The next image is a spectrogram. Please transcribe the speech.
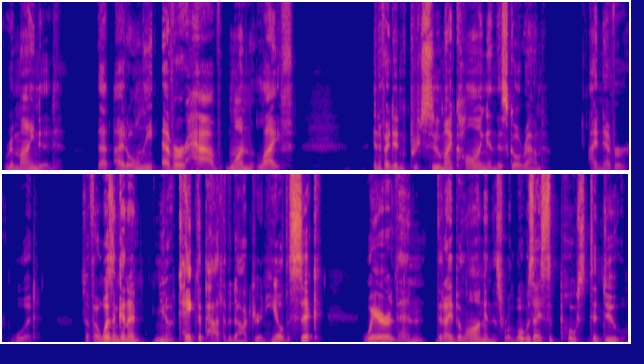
reminded that I'd only ever have one life. And if I didn't pursue my calling in this go round, I never would. So if I wasn't going to, you know, take the path of a doctor and heal the sick, where then did I belong in this world? What was I supposed to do?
